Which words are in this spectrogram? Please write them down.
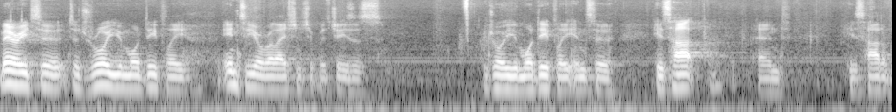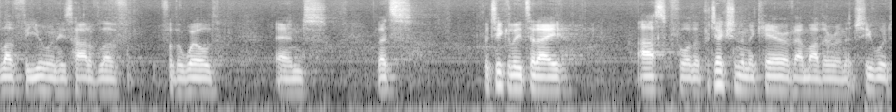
Mary to, to draw you more deeply into your relationship with Jesus, draw you more deeply into his heart and his heart of love for you and his heart of love for the world. And let's, particularly today, ask for the protection and the care of our mother and that she would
